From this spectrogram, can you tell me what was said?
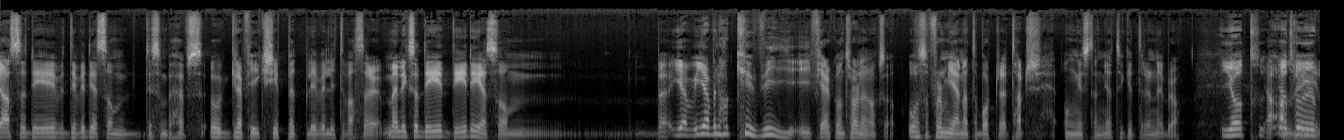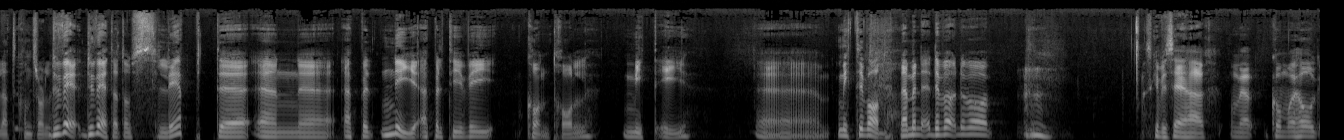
alltså det, det är väl det som, det som behövs. Och grafikchippet blir väl lite vassare. Men liksom det, det är det som... Jag, jag vill ha QI i fjärrkontrollen också. Och så får de gärna ta bort det touch-ångesten. Jag tycker inte den är bra. Jag, tr- Jag har jag aldrig tror gillat kontrollen. Du vet, du vet att de släppte en eh, Apple, ny Apple TV-kontroll mitt i. Eh, Mitt i vad? nej men det var, det var ska vi se här om jag kommer ihåg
